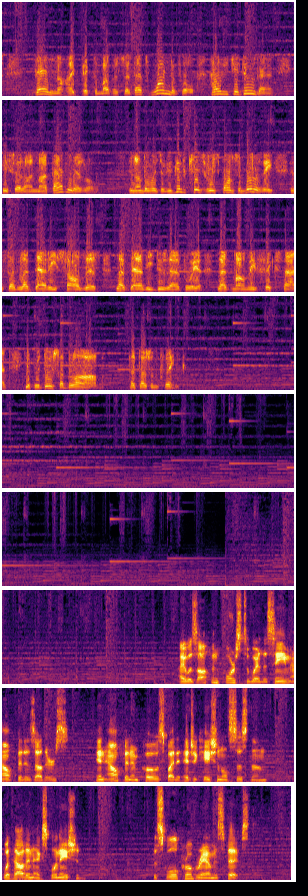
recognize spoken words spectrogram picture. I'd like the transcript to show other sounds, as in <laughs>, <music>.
Then I picked him up and said, that's wonderful. How did you do that? He said, I'm not that little. In other words, if you give kids responsibility instead, let daddy solve this, let daddy do that for you, let mommy fix that, you produce a blob that doesn't think. I was often forced to wear the same outfit as others, an outfit imposed by the educational system without an explanation. The school program is fixed,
